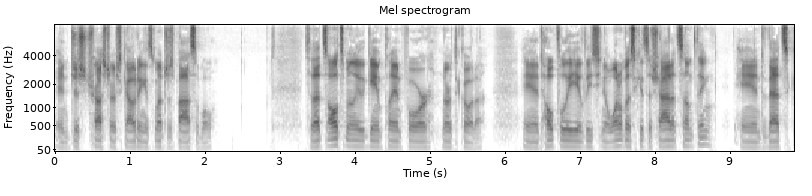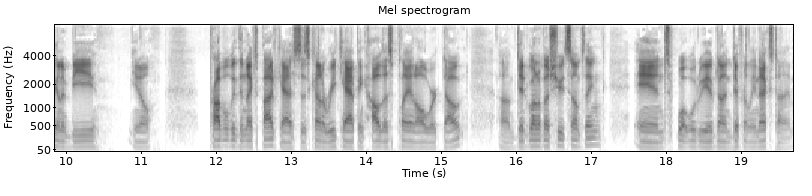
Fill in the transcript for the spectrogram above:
and just trust our scouting as much as possible. So that's ultimately the game plan for North Dakota. And hopefully, at least, you know, one of us gets a shot at something. And that's to be, you know, probably the next podcast is kind of recapping how this plan all worked out. Um, did one of us shoot something? And what would we have done differently next time?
